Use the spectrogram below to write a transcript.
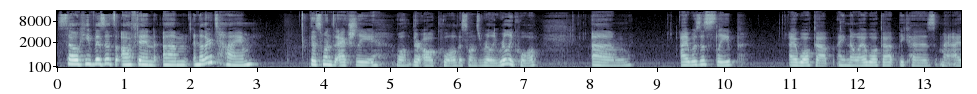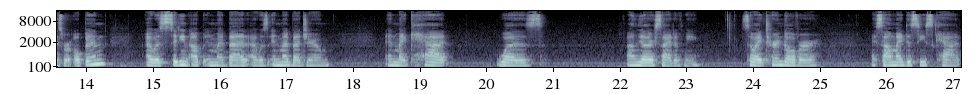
So he visits often. Um, another time, this one's actually well, they're all cool. This one's really, really cool. Um, I was asleep. I woke up. I know I woke up because my eyes were open. I was sitting up in my bed. I was in my bedroom, and my cat was on the other side of me. So I turned over. I saw my deceased cat,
